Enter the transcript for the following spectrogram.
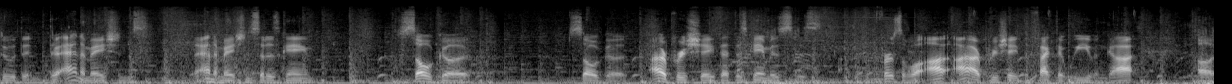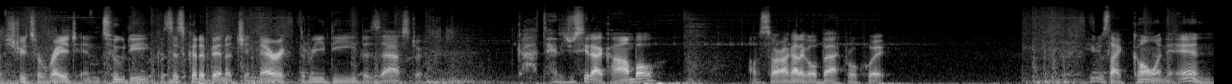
Dude, the, their animations, the animations to this game, so good so good. I appreciate that this game is, is first of all, I, I appreciate the fact that we even got uh, Streets of Rage in 2D, because this could have been a generic 3D disaster. God damn, did you see that combo? I'm sorry, I gotta go back real quick. He was like going in.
